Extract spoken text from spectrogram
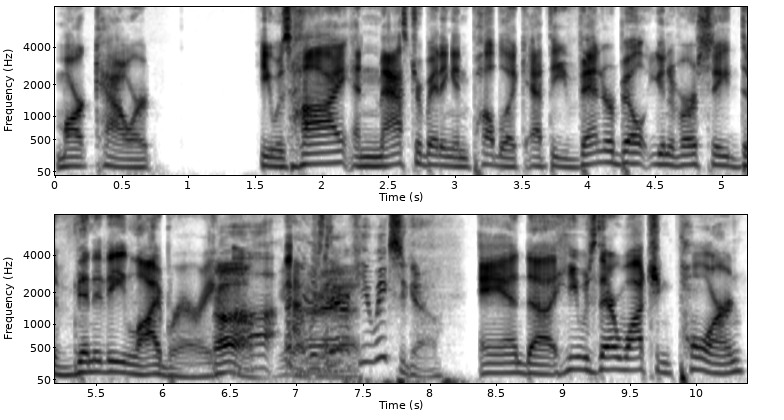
Mark Cowart. He was high and masturbating in public at the Vanderbilt University Divinity Library, Oh, Uh, yeah, I was there a few weeks ago. and uh, he was there watching porn.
